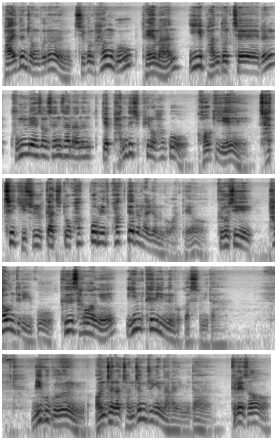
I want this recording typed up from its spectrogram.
바이든 정부는 지금 한국, 대만 이 반도체를 국내에서 생산하는 게 반드시 필요하고 거기에 자체 기술까지도 확보 및 확대를 하려는 것 같아요. 그것이 파운드리이고 그 상황에 인텔이 있는 것 같습니다. 미국은 언제나 전쟁 중인 나라입니다. 그래서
